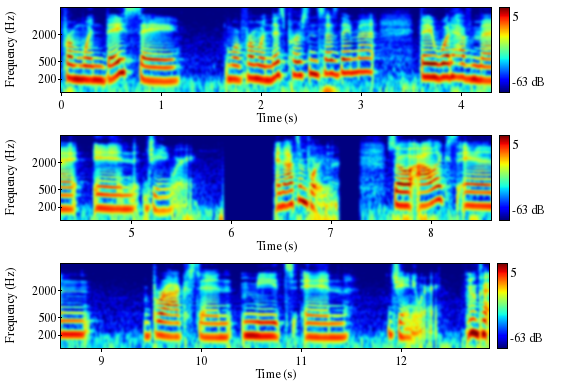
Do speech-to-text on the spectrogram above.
from when they say, well, from when this person says they met, they would have met in January. And that's important. So Alix and Braxton meet in January. Okay.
